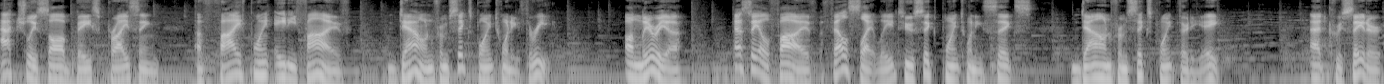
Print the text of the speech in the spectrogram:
actually saw base pricing of 5.85, down from 6.23. On Lyria, SAL5 fell slightly to 6.26, down from 6.38. At Crusader,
